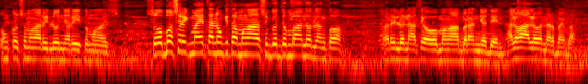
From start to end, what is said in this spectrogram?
tungkol sa mga relo niya rito mga guys. So Boss Rick, may tanong kita mga sugod mano lang to. Mga relo natin o mga brand nyo din. Halo-halo na ba?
